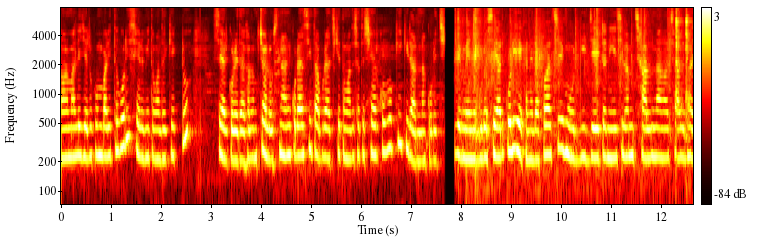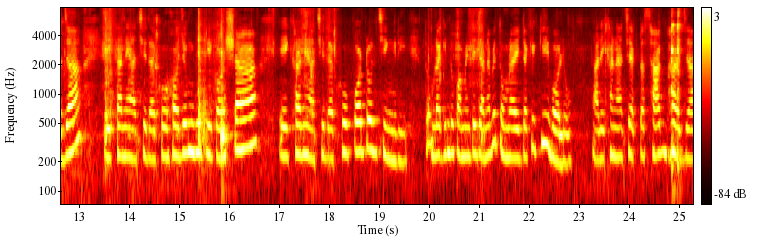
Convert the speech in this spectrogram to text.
নর্মালি যেরকম বাড়িতে করি সেরকমই তোমাদেরকে একটু শেয়ার করে দেখালাম। চলো স্নান করে আসি, তারপরে আজকে তোমাদের সাথে শেয়ার করব কি কি রান্না করেছি। যে মেনুগুলো শেয়ার করি, এখানে দেখো আছে মুরগির যেটা নিয়েছিলাম, ছালনা, ছাল ভাজা, এখানে আছে দেখো হজম গুটি কষা, এখানে আছে দেখো পটল চিংড়ি। তোমরা কিন্তু কমেন্টে জানাবে তোমরা এটাকে কি বলো। আর এখানে আছে একটা শাক ভাজা,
